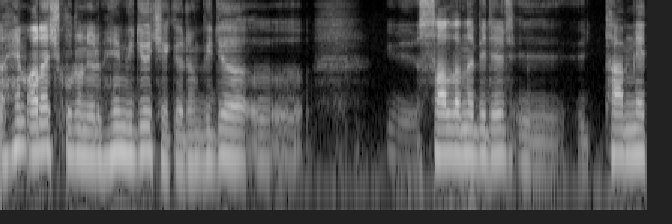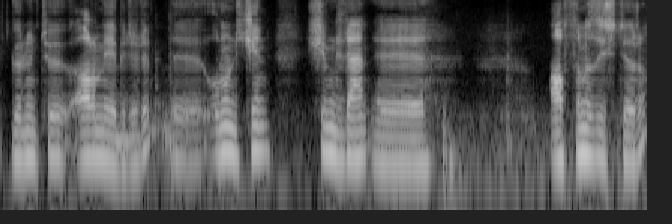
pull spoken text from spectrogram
e, hem araç kullanıyorum hem video çekiyorum. Video e, sallanabilir, e, tam net görüntü almayabilirim. Onun için şimdiden affınızı istiyorum.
